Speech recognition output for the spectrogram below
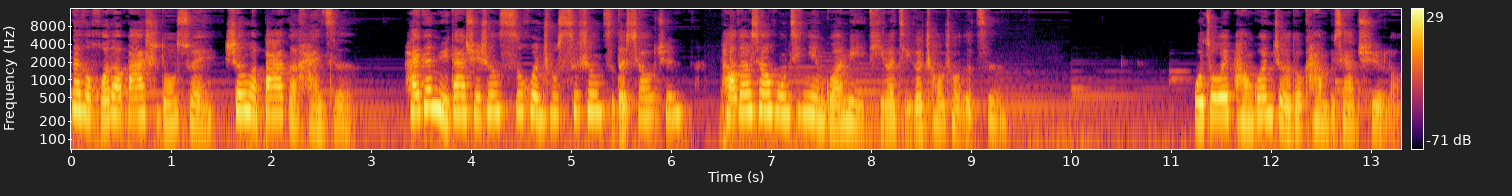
那个活到八十多岁、生了八个孩子，还跟女大学生厮混出私生子的萧军，跑到萧红纪念馆里提了几个丑丑的字。我作为旁观者都看不下去了。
